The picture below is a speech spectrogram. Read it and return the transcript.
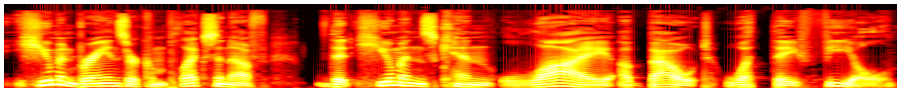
human brains are complex enough that humans can lie about what they feel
